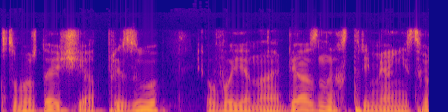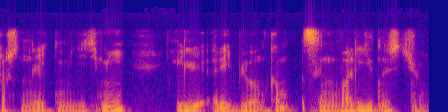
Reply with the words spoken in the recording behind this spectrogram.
освобождающей от призыва военнообязанных с тремя несовершеннолетними детьми или ребенком с инвалидностью.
